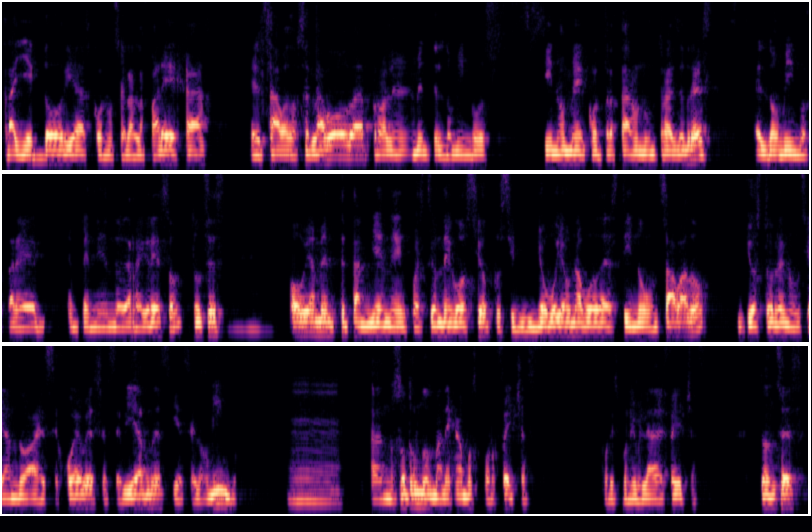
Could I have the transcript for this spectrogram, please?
trayectorias, conocer a la pareja, el sábado hacer la boda, probablemente el domingo, si no me contrataron un traje de dress, el domingo estaré empendiendo de regreso. Entonces, obviamente también en cuestión negocio, pues si yo voy a una boda de destino un sábado, yo estoy renunciando a ese jueves, ese viernes y ese domingo. Mm. O sea, nosotros nos manejamos por fechas, por disponibilidad de fechas. Entonces,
